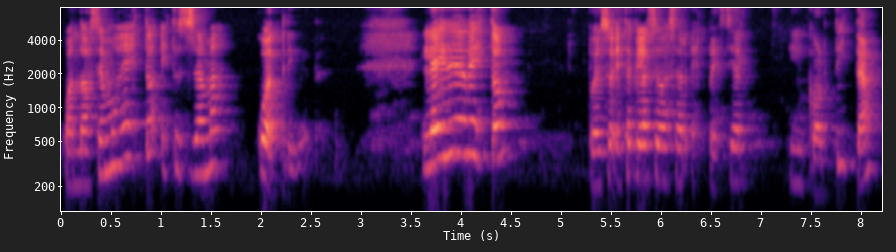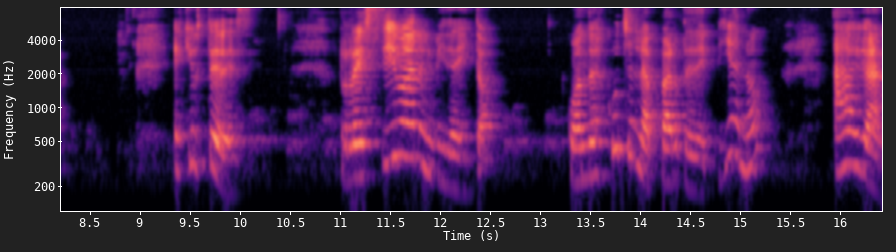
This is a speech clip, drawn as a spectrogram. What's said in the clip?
Cuando hacemos esto, esto se llama quadribet. La idea de esto, por eso esta clase va a ser especial y cortita, es que ustedes reciban el videito, cuando escuchen la parte de piano, hagan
